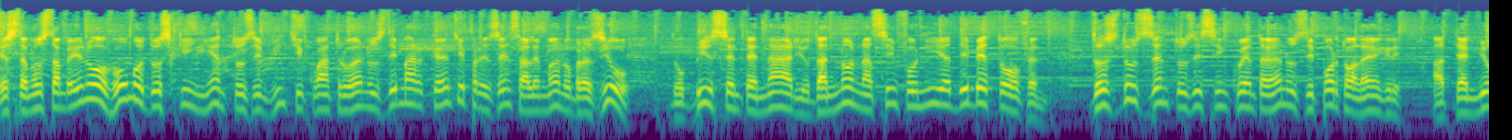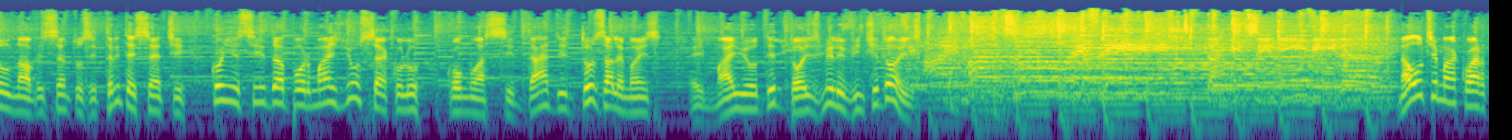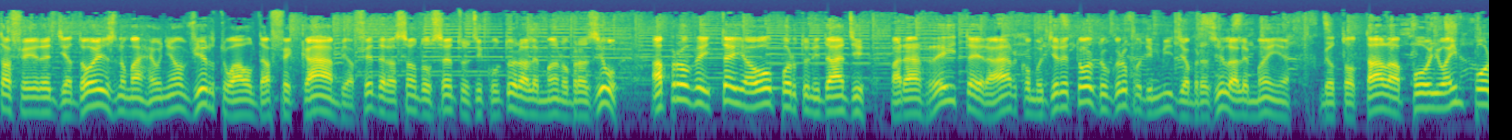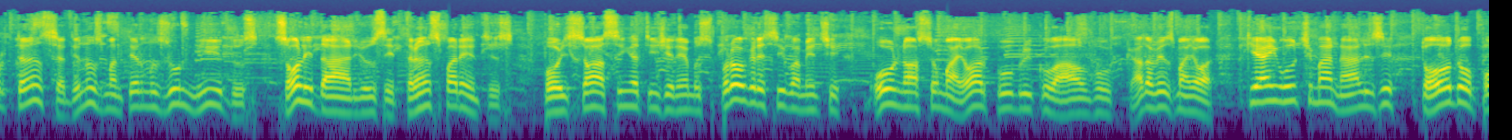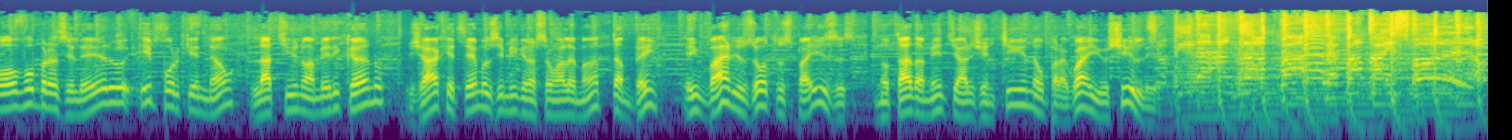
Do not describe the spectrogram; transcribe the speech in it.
Estamos também no rumo dos 524 anos de marcante presença alemã no Brasil, do bicentenário da Nona Sinfonia de Beethoven, dos 250 anos de Porto Alegre até 1937, conhecida por mais de um século como a Cidade dos Alemães, em maio de 2022. Na última quarta-feira, dia 2, numa reunião virtual da FECAB, a Federação dos Centros de Cultura Alemã no Brasil, aproveitei a oportunidade para reiterar, como diretor do Grupo de Mídia Brasil-Alemanha, meu total apoio à importância de nos mantermos unidos, solidários e transparentes, pois só assim atingiremos progressivamente o nosso maior público-alvo, cada vez maior, que é, em última análise, todo o povo brasileiro e, por que não, latino-americano, já que temos imigração alemã também em vários outros países, notadamente a Argentina, o Paraguai e o Chile.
